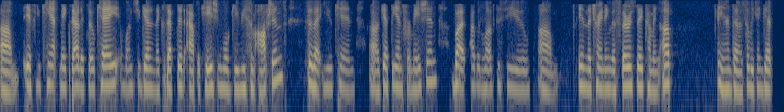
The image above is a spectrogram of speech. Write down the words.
Um, if you can't make that, it's okay. Once you get an accepted application, we'll give you some options so that you can uh, get the information. But I would love to see you um, in the training this Thursday coming up, and uh, so we can get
